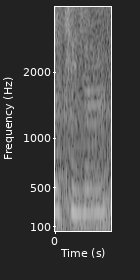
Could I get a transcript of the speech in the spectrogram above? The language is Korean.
我只能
